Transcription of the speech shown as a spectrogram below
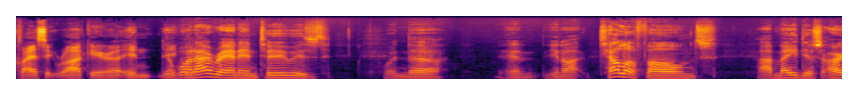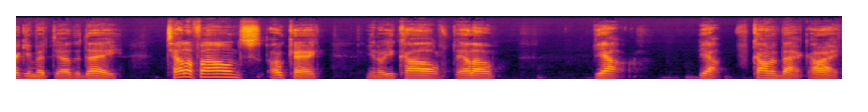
classic rock era. And, And what I ran into is when, uh, and you know, telephones. I made this argument the other day. Telephones, okay, you know, you call, hello, yeah, yeah, call me back. All right.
